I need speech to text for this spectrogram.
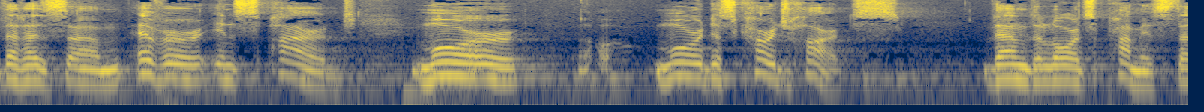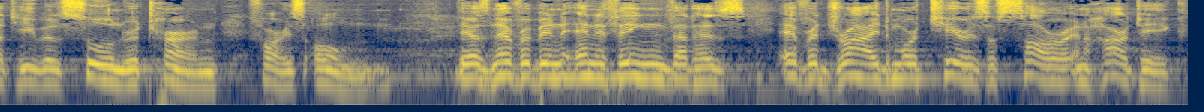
that has um, ever inspired more, more discouraged hearts than the Lord's promise that He will soon return for His own. There has never been anything that has ever dried more tears of sorrow and heartache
